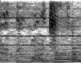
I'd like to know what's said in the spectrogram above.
exactly what you.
